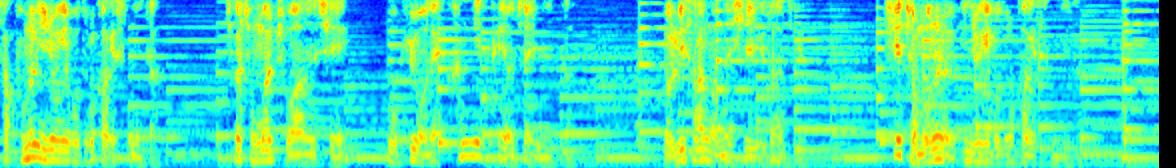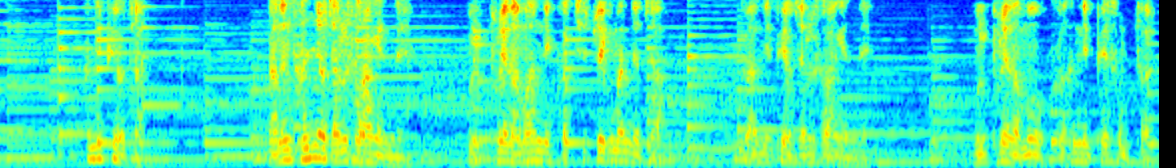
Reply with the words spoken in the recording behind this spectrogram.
작품을 인용해 보도록 하겠습니다. 제가 정말 좋아하는 시, 무규원의 한입의 여자입니다. 널리 사랑받는 시이기도 하지요. 시의 전문을 인용해 보도록 하겠습니다. 한입의 여자. 나는 한 여자를 사랑했네. 물풀에 나무 한입같이 쬐그만 여자. 그 한입의 여자를 사랑했네. 물풀에 나무 그 한입의 솜털.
